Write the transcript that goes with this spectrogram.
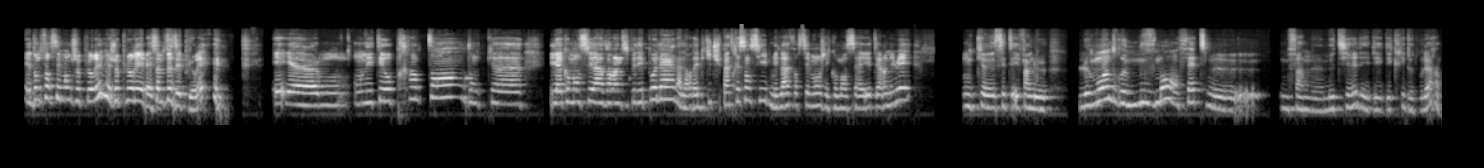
Et donc forcément, je pleurais, mais je pleurais, ben, ça me faisait pleurer. Et euh, on était au printemps, donc euh, il a commencé à avoir un petit peu des pollens. Alors d'habitude, je suis pas très sensible, mais là, forcément, j'ai commencé à éternuer. Donc euh, c'était, le, moindre mouvement, en fait, me, me, tirait des, cris de douleur.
